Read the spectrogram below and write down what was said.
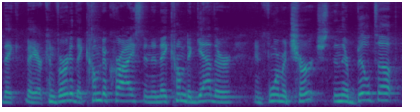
they, they are converted, they come to Christ, and then they come together and form a church. Then they're built up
